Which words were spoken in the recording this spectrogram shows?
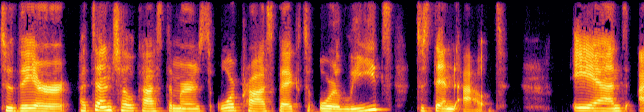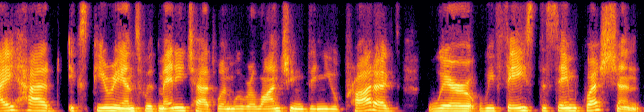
to their potential customers or prospects or leads to stand out and I had experience with ManyChat when we were launching the new product where we faced the same question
